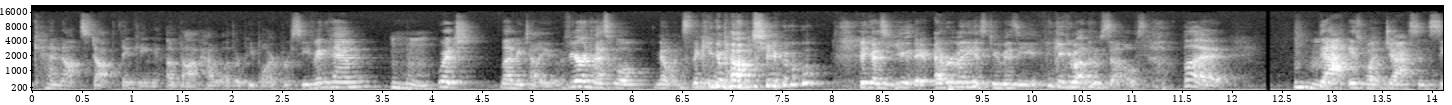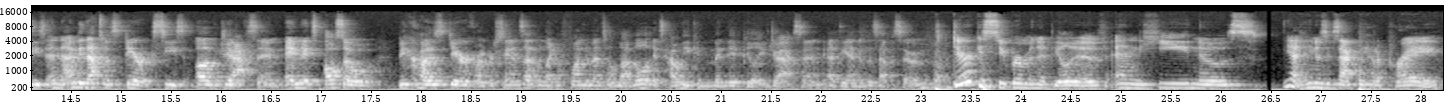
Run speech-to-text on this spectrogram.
cannot stop thinking about how other people are perceiving him, mhm. which let me tell you, if you're in high school, no one's thinking about you because you they, everybody is too busy thinking about themselves. But Mhm. that is what Jackson sees, and I mean that's what Derek sees of Jackson, and it's also because Derek understands that on like a fundamental level. It's how he can manipulate Jackson at the end of this episode. Derek is super manipulative and he knows yeah, he knows exactly how to prey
